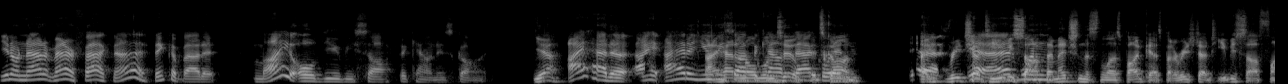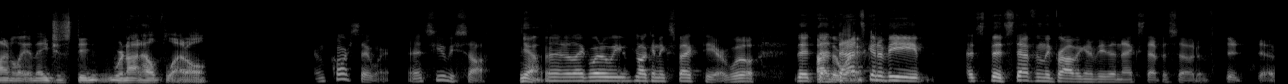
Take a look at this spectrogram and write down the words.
you know, not matter of fact, now that I think about it, my old Ubisoft account is gone. Yeah, I had a I, I had a Ubisoft I had an old one account too. back It's when, gone. Yeah, I reached yeah, out to I Ubisoft. one- I mentioned this in the last podcast, but I reached out to Ubisoft finally, and they just didn't were not helpful at all. Of course they weren't. It's Ubisoft. Yeah, And they're like, what do we fucking expect here? Well, that, that that's gonna be that's that's definitely probably gonna be the next episode of the. the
